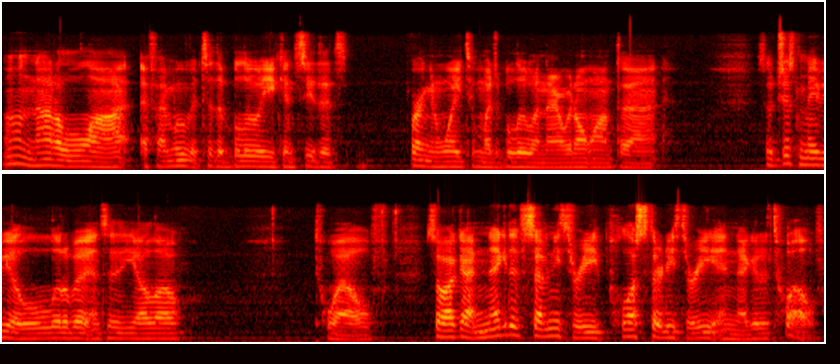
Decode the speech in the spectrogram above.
Well, not a lot. If I move it to the blue, you can see that's bringing way too much blue in there. We don't want that. So just maybe a little bit into the yellow. 12. So I got negative 73 plus 33 and negative 12.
